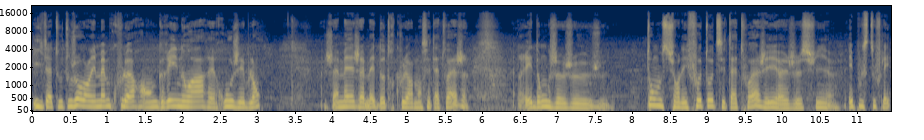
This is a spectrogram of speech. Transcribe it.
Il tatoue toujours dans les mêmes couleurs, en gris, noir et rouge et blanc. Jamais, jamais d'autres couleurs dans ses tatouages. Et donc je tombe sur les photos de ses tatouages et euh, je suis euh, époustouflée.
